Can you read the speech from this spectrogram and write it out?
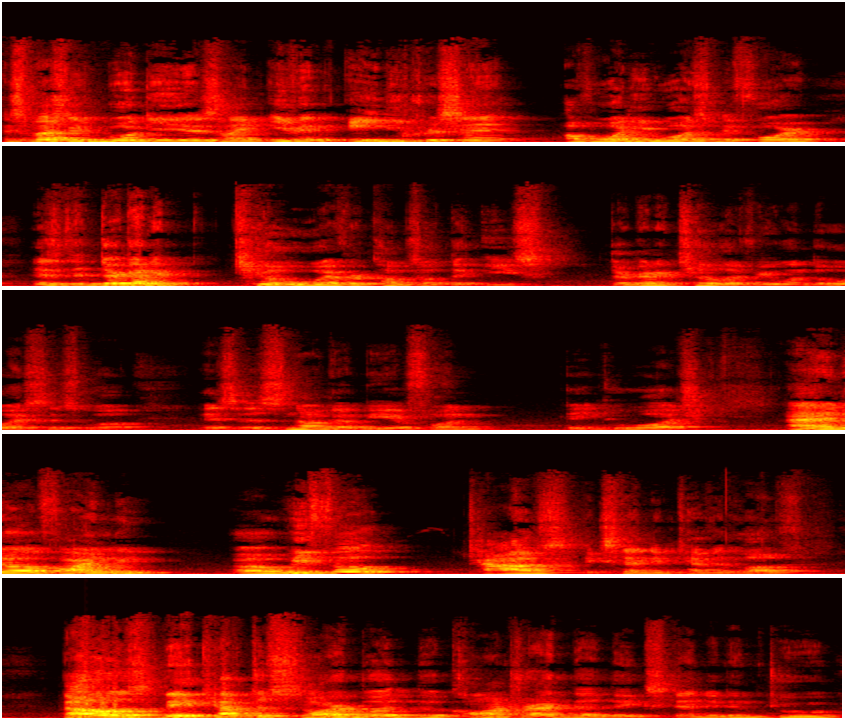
especially Boogie is like even eighty percent of what he was before. They're gonna kill whoever comes out the east. They're gonna kill everyone the west as well. It's, it's not gonna be a fun thing to watch. And uh, finally, uh, we felt Cavs extending Kevin Love. That was they kept a star, but the contract that they extended him to,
